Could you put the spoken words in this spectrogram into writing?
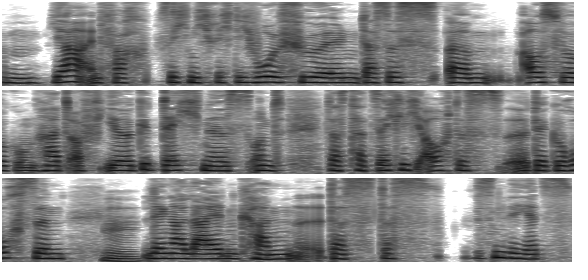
ähm, ja einfach sich nicht richtig wohlfühlen, dass es ähm, Auswirkungen hat auf ihr Gedächtnis und dass tatsächlich auch das, äh, der Geruchssinn Hm. länger leiden kann. Das, das wissen wir jetzt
